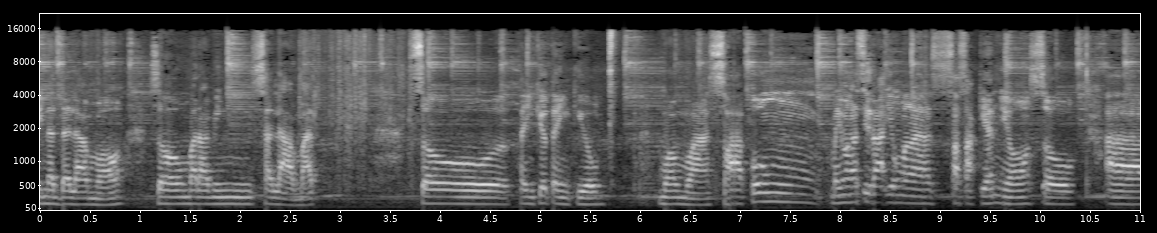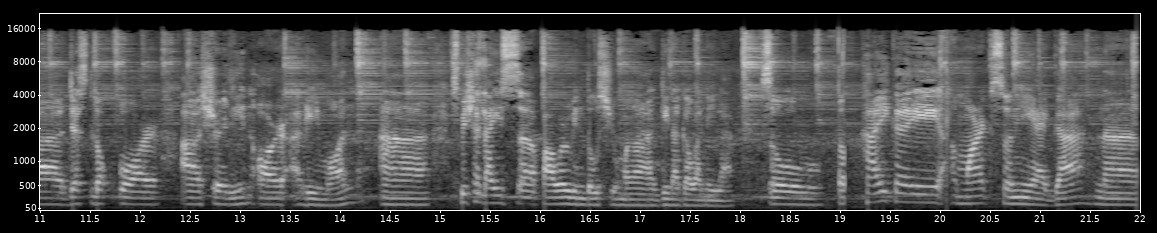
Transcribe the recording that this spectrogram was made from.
pinadala mo. So maraming salamat. So thank you, thank you. Mama. So, uh, kung may mga sira yung mga sasakyan nyo, so, uh, just look for uh, Sherlyn or Raymond. Uh, specialized uh, power windows yung mga ginagawa nila. So, Hi kay Mark Soniega ng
